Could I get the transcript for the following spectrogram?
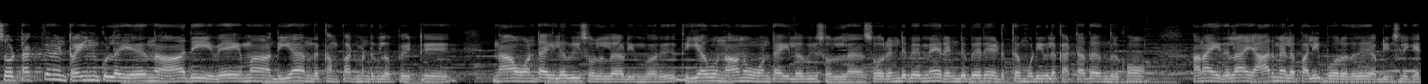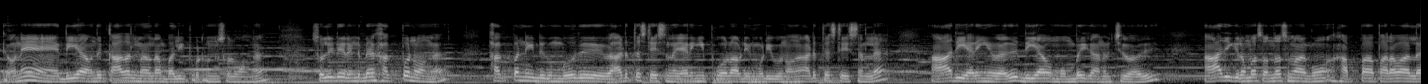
ஸோ டக்குன்னு ட்ரெயினுக்குள்ளே ஏறின ஆதி வேகமாக தியா அந்த கம்பார்ட்மெண்ட்டுக்குள்ளே போயிட்டு நான் ஒன்ட்டா ஐ லவ் யூ சொல்லலை அப்படிம்பாரு. தியாவும் நானும் ஒன்ட்டா ஐ லவ் யூ சொல்லலை. ஸோ ரெண்டு பேருமே ரெண்டு பேரும் எடுத்த முடிவில் கரெக்டாக தான் இருந்திருக்கோம். ஆனால் இதெல்லாம் யார் மேலே பழி போடுறது அப்படின்னு சொல்லி கேட்டவுடனே தியா வந்து காதல் மேலே தான் பழி போடணும்னு சொல்லுவாங்க. சொல்லிவிட்டு ரெண்டு பேரும் ஹக் பண்ணுவாங்க. ஹக் பண்ணிட்டு இருக்கும்போது அடுத்த ஸ்டேஷனில் இறங்கி போகலாம் அப்படின்னு முடிவு பண்ணுவாங்க. அடுத்த ஸ்டேஷனில் ஆதி இறங்கிடுவார் தியாவை மும்பைக்கு அனுப்பிச்சிடுவாரு ஆதிக்கு ரொம்ப சந்தோஷமாக இருக்கும். அப்பா பரவாயில்ல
